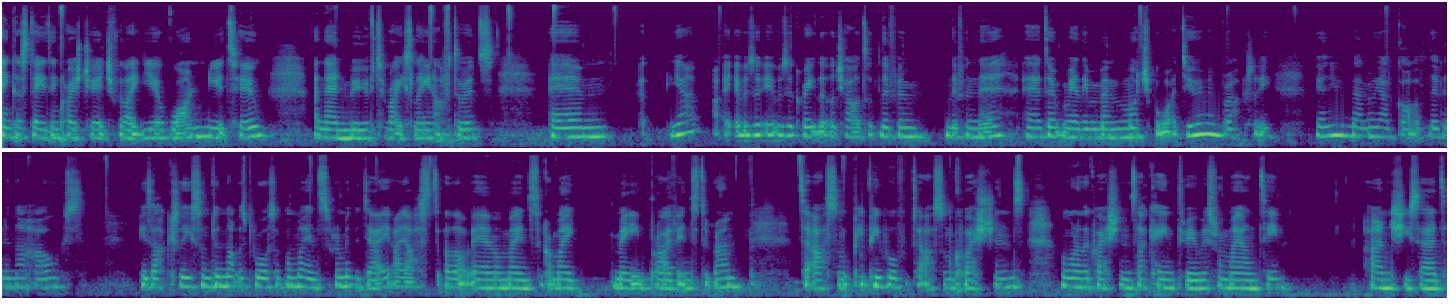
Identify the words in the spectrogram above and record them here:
think I stayed in Christchurch for like year one, year two, and then moved to Rice Lane afterwards. Um, yeah, it was a, it was a great little childhood living living there. I don't really remember much, but what I do remember actually, the only memory I've got of living in that house is actually something that was brought up on my Instagram the other day. I asked a lot um, on my Instagram, my main private Instagram, to ask some people to ask some questions, and one of the questions that came through was from my auntie, and she said,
